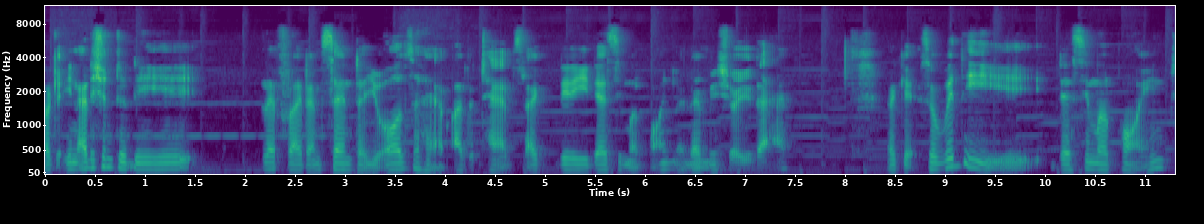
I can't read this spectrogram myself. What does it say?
Okay in addition to the left right and center you also have other tabs like the decimal point. Let me show you that okay so with the decimal point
